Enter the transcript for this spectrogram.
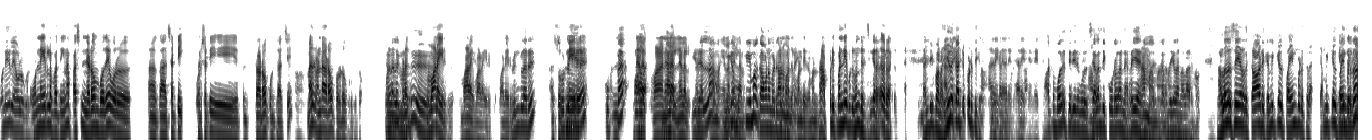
ஒன் இயர்ல கொடுக்கும் ஒன் இயரில் பார்த்தீங்கன்னா ஃபர்ஸ்ட் நடும் போதே ஒரு சட்டி ஒரு சட்டி. தடவை கொடுத்தாச்சு. மறுக்கு ரெண்டாவது தடவை பொருடை கொடுத்துட்டோம். வாழை இருக்குது. வாழை வாழை இருக்கு வாழை ஸ்ப்ரிங்லரு சொட்டு நீர் குப்பை நிழல் நிழல். இதெல்லாம் எல்லாமே எல்லாமே. முக்கியமா கவனம் கவனம் அப்படி பண்ணி இப்படி வந்துருச்சுங்கிறத ஒரு கண்டிப்பா இதை. கட்டுப்படுத்திக்கலாம். பார்க்கும்போதே தெரியுது உங்களுக்கு. சிலந்தி கூடலாம் நிறைய சிலந்திகள் நல்லா. இருக்கும் நல்லதை செய்யறது காடு கெமிக்கல் பயன்படுத்தல. கெமிக்கல் பயன்படுத்தா?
